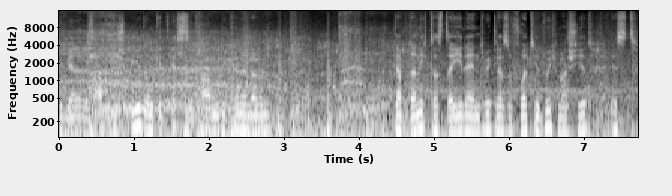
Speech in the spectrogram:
Die werden das auch gespielt und getestet haben. Die können dann... Ich glaube da nicht, dass da jeder Entwickler sofort hier durchmarschiert ist.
